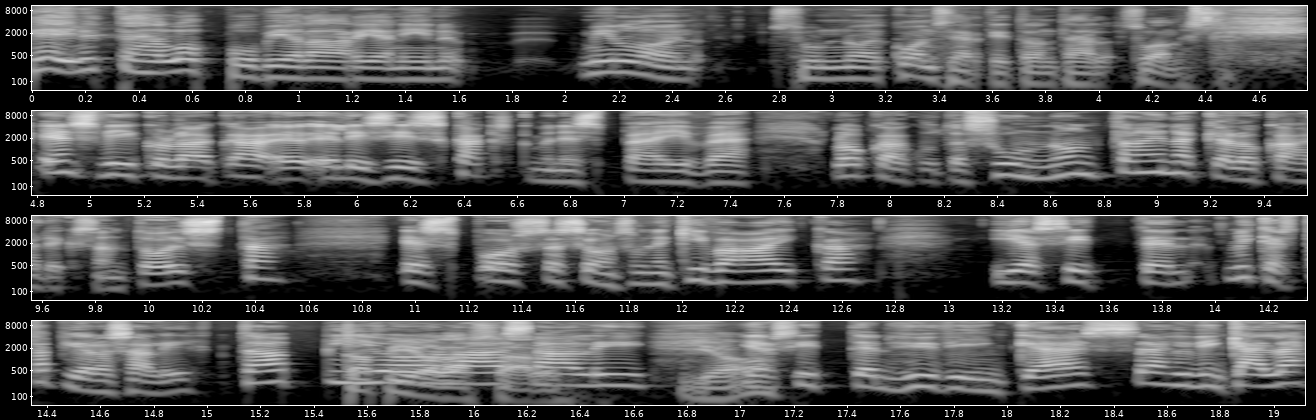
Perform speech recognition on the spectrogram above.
Hei, nyt tähän loppuun vielä Arja, niin milloin sun nuo konsertit on täällä Suomessa? Ensi viikolla, eli siis 20. päivä lokakuuta sunnuntaina kello 18 Espoossa. Se on semmoinen kiva aika. Ja sitten, mikä se Tapiola-sali? Tapiola-sali. Ja sitten Hyvinkäässä, Hyvinkäällä.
